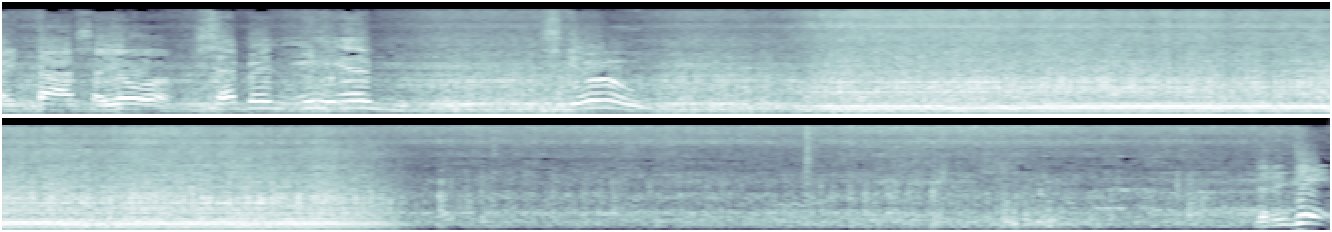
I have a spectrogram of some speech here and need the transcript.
Ride ta sa'yo. 7 a.m. Let's go! Dari,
